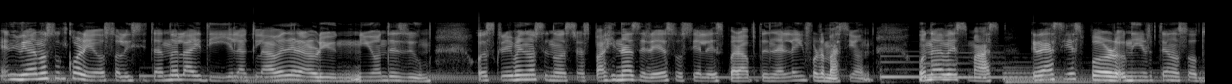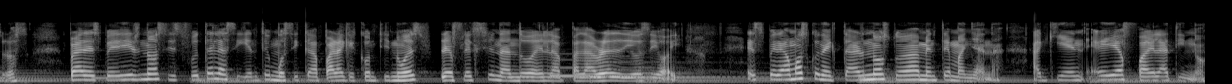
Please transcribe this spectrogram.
envíanos un correo solicitando el ID y la clave de la reunión de Zoom o escríbenos en nuestras páginas de redes sociales para obtener la información. Una vez más, gracias por unirte a nosotros. Para despedirnos, disfruta la siguiente música para que continúes reflexionando en la palabra de Dios de hoy. Esperamos conectarnos nuevamente mañana, aquí en Ella Fue Latino,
